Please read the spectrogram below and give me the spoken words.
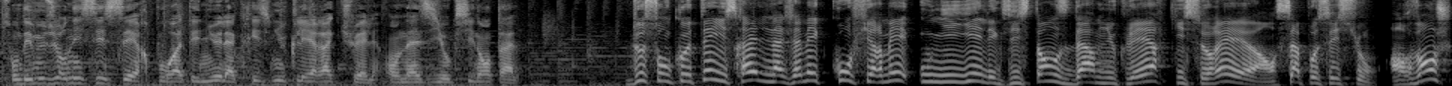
sont des mesures nécessaires pour atténuer la crise nucléaire actuelle en Asie occidentale. De son côté, Israël n'a jamais confirmé ou nié l'existence d'armes nucléaires qui seraient en sa possession. En revanche,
